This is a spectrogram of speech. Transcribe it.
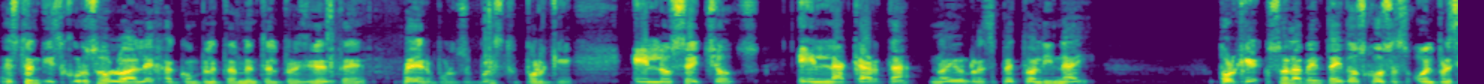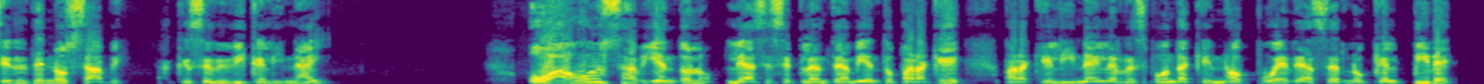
Esto en discurso lo aleja completamente el presidente, ¿eh? pero por supuesto, porque en los hechos, en la carta, no hay un respeto al INAI. Porque solamente hay dos cosas, o el presidente no sabe a qué se dedica el INAI, o aún sabiéndolo, le hace ese planteamiento. ¿Para qué? Para que el INAI le responda que no puede hacer lo que él pide.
